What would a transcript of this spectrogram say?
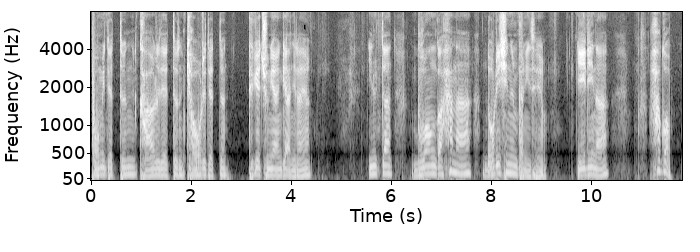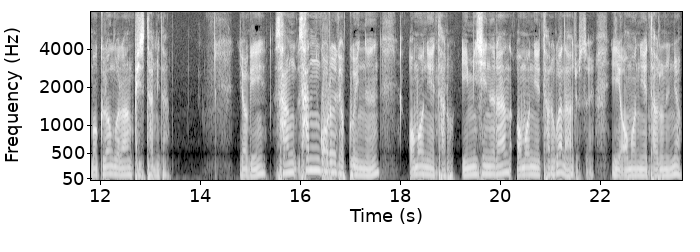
봄이 됐든 가을이 됐든 겨울이 됐든 그게 중요한 게 아니라요. 일단 무언가 하나 노리시는 분이세요. 일이나 학업 뭐 그런 거랑 비슷합니다. 여기 상, 산고를 겪고 있는 어머니의 타로, 임신을 한 어머니의 타로가 나와줬어요. 이 어머니의 타로는요,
